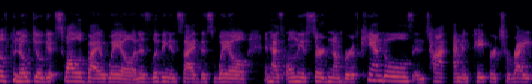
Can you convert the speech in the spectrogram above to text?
of Pinocchio gets swallowed by a whale and is living inside this whale and has only a certain number of candles and time and paper to write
